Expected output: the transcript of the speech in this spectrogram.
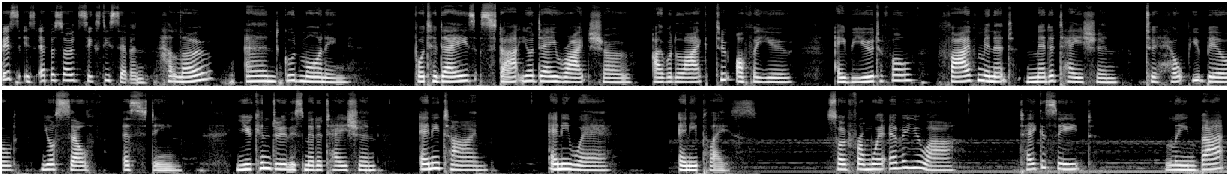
This is episode 67. Hello and good morning. For today's Start Your Day Right show, I would like to offer you a beautiful five minute meditation to help you build your self esteem. You can do this meditation anytime, anywhere, any place. So, from wherever you are, take a seat, lean back.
